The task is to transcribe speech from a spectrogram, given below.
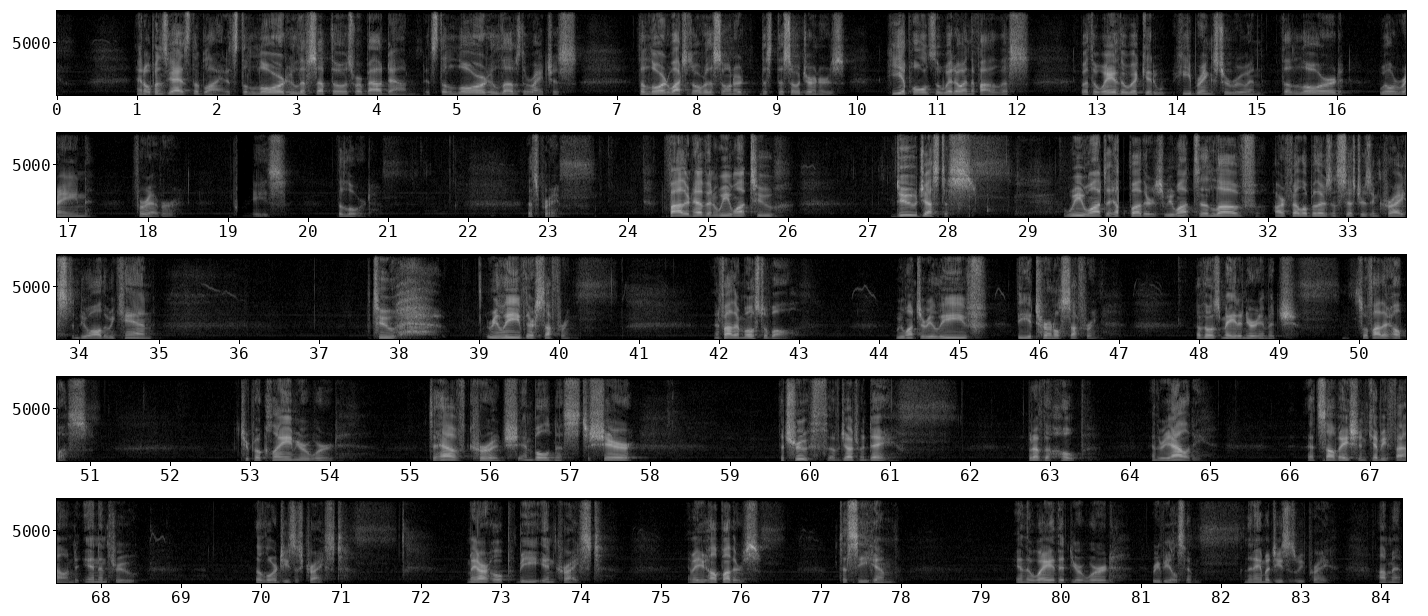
and opens the eyes of the blind. It's the Lord who lifts up those who are bowed down. It's the Lord who loves the righteous. The Lord watches over the, sojourners. He upholds the widow and the fatherless. But the way of the wicked he brings to ruin. The Lord will reign forever. Praise the Lord. Let's pray. Father in heaven, we want to do justice. We want to help others. We want to love our fellow brothers and sisters in Christ and do all that we can to relieve their suffering. And Father, most of all, we want to relieve the eternal suffering of those made in your image. So, Father, help us to proclaim your word, to have courage and boldness to share the truth of Judgment Day, but of the hope and the reality that salvation can be found in and through the Lord Jesus Christ. May our hope be in Christ, and may you help others to see him in the way that your word reveals him. In the name of Jesus we pray. Amen.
